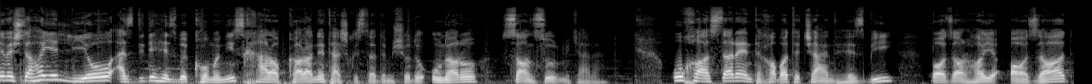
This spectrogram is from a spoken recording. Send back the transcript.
نوشته های لیو از دید حزب کمونیست خرابکارانه تشخیص داده می‌شد و اونا رو سانسور می‌کردن. او خواستار انتخابات چند حزبی بازارهای آزاد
